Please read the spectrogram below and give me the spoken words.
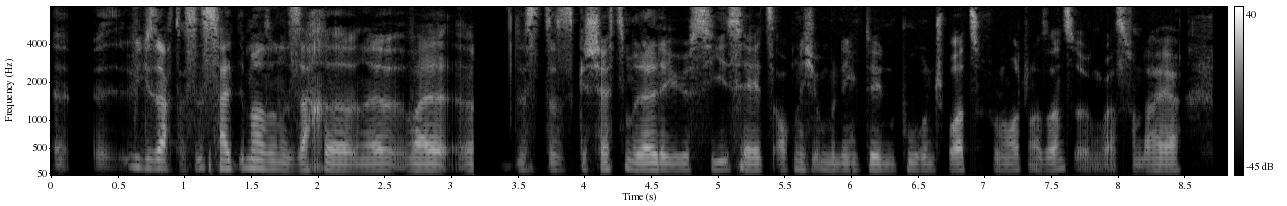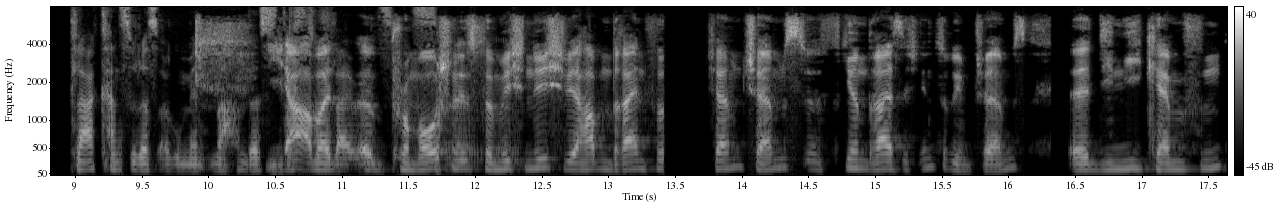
äh, wie gesagt, das ist halt immer so eine Sache, ne, weil äh, das, das Geschäftsmodell der UFC ist ja jetzt auch nicht unbedingt den puren Sport zu promoten oder sonst irgendwas. Von daher, klar kannst du das Argument machen, dass Ja, aber äh, Promotion ist, äh, ist für mich nicht, wir haben 43 Champ Champs, 34 äh, Interim Champs, äh, die nie kämpfen.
